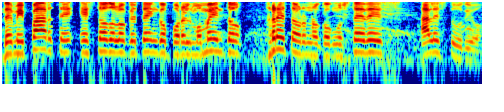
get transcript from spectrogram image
De mi parte es todo lo que tengo por el momento. Retorno con ustedes al estudio.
